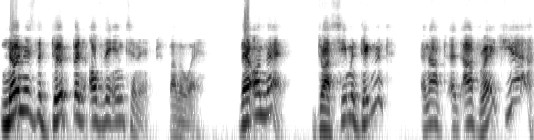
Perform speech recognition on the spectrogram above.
Known as the dirt bin of the internet, by the way. They're on that. Do I seem indignant and out, outraged? Yeah.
